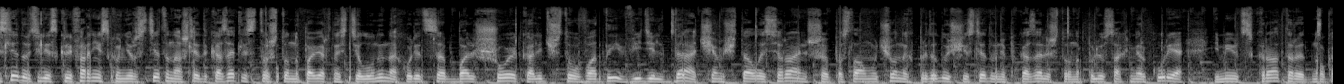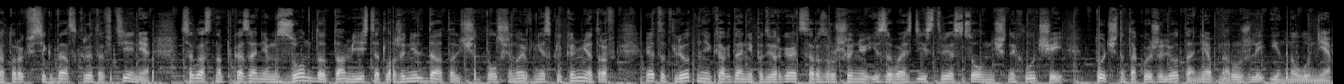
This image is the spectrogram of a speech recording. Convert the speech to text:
Исследователи из Калифорнийского университета нашли доказательства, что на поверхности Луны находится большое количество воды в виде льда, чем считалось раньше. По словам ученых, предыдущие исследования показали, что на полюсах Меркурия имеются кратеры, дно которых всегда скрыто в тени. Согласно показаниям зонда, там есть отложение льда толщиной в несколько метров. Этот лед никогда не подвергается разрушению из-за воздействия солнечных лучей. Точно такой же лед они обнаружили и на Луне.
